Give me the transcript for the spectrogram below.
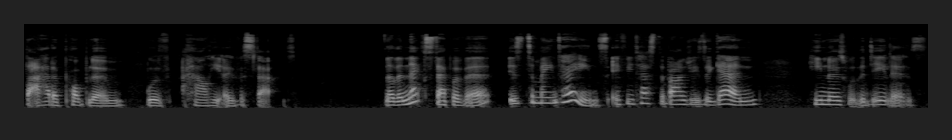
that I had a problem with how he overstepped. Now, the next step of it is to maintain. So if he tests the boundaries again, he knows what the deal is.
